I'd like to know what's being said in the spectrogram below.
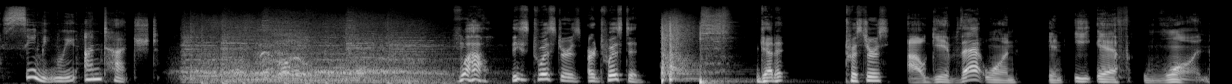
seemingly untouched. Wow, these twisters are twisted. Get it? Twisters? I'll give that one an EF1.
